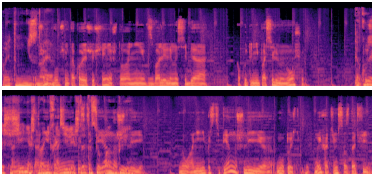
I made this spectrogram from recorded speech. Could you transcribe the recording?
Поэтому не знаю. В общем, такое ощущение, что они взвалили на себя какую-то непосильную ношу. Такое ну, ощущение, они, что они, они хотели, они что это все понты. Шли, ну, они не постепенно шли, ну, то есть мы хотим создать фильм.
